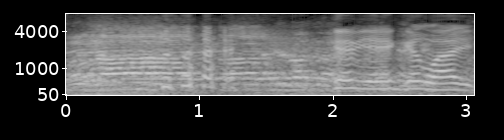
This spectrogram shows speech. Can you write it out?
qué bien, qué guay.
